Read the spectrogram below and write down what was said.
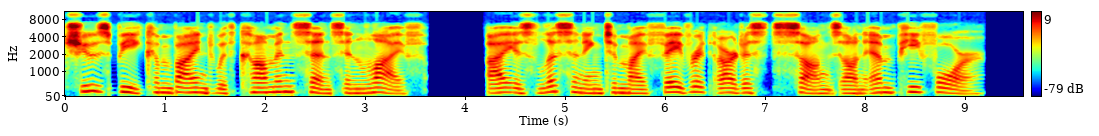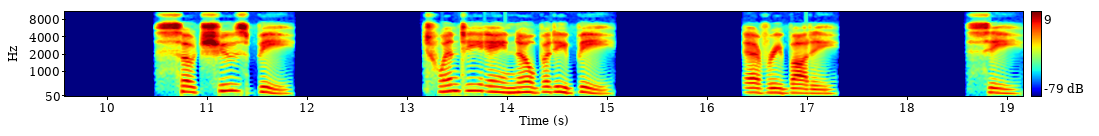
Choose B combined with common sense in life. I is listening to my favorite artists' songs on MP4. So choose B. 20A Nobody B. Everybody. C.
